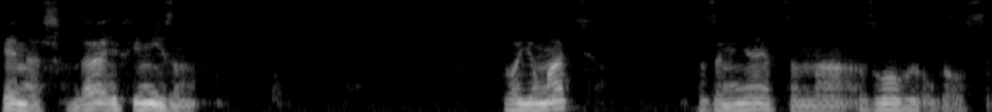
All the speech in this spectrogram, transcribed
эмеш, да, эфемизм. Твою мать заменяется на зло выругался.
